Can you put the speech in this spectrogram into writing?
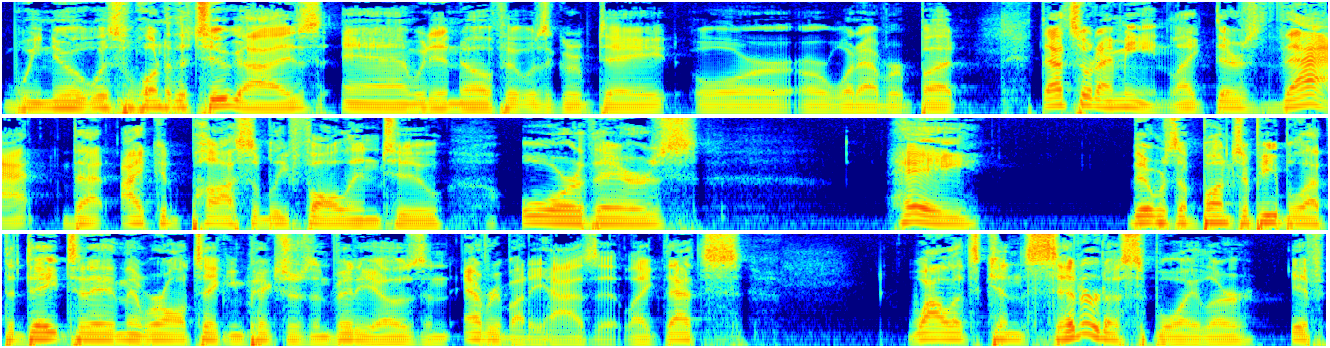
we knew it was one of the two guys, and we didn't know if it was a group date or or whatever. But that's what I mean. Like, there's that that I could possibly fall into, or there's, hey, there was a bunch of people at the date today, and they were all taking pictures and videos, and everybody has it. Like, that's while it's considered a spoiler, if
